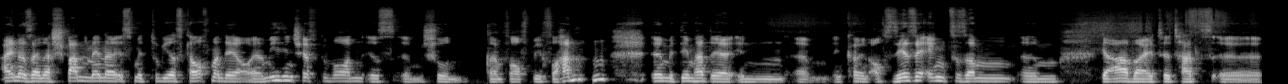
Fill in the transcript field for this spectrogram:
einer seiner Spannmänner ist mit Tobias Kaufmann, der ja euer Medienchef geworden ist, ähm, schon beim VfB vorhanden. Äh, mit dem hat er in, ähm, in Köln auch sehr, sehr eng zusammen ähm, gearbeitet, hat äh,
